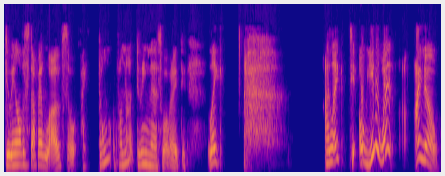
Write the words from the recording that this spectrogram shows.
doing all the stuff I love. So I don't, if I'm not doing this, what would I do? Like, I like to, oh, you know what? I know.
